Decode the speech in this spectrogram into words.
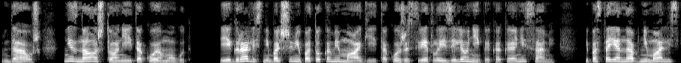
Да уж, не знала, что они и такое могут. И играли с небольшими потоками магии, такой же светлой и зелененькой, как и они сами, и постоянно обнимались,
